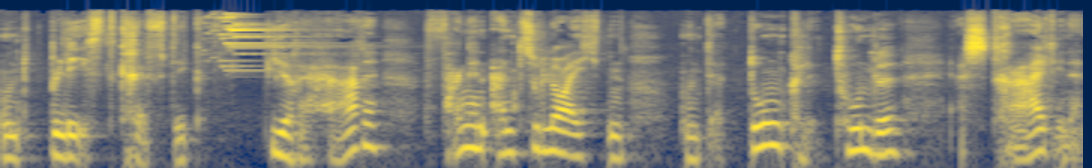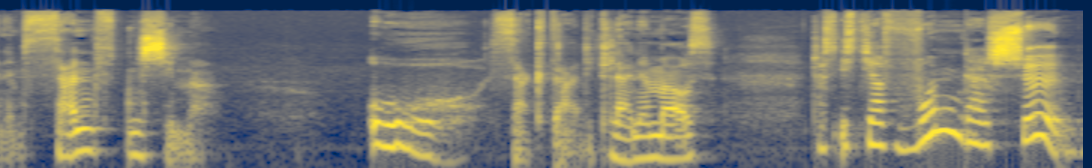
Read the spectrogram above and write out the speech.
und bläst kräftig. Ihre Haare fangen an zu leuchten und der dunkle Tunnel erstrahlt in einem sanften Schimmer. Oh, sagt da die kleine Maus, das ist ja wunderschön.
